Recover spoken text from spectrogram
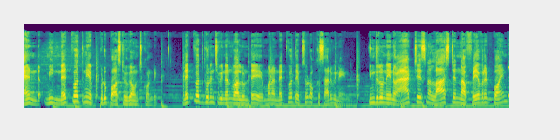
అండ్ మీ నెట్వర్త్ని ఎప్పుడు పాజిటివ్గా ఉంచుకోండి. నెట్వర్త్ గురించి వినని వాళ్ళు ఉంటే మన నెట్వర్త్ ఎపిసోడ్ ఒక్కసారి వినేయండి. ఇందులో నేను యాడ్ చేసిన లాస్ట్ అండ్ నా ఫేవరెట్ పాయింట్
